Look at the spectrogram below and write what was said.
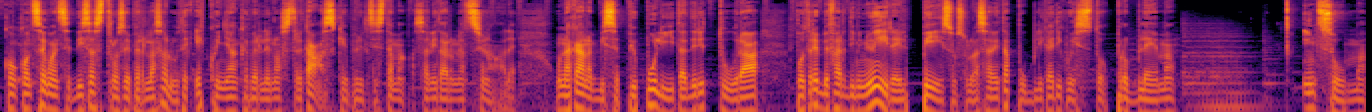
con conseguenze disastrose per la salute e quindi anche per le nostre tasche, per il sistema sanitario nazionale. Una cannabis più pulita addirittura potrebbe far diminuire il peso sulla sanità pubblica di questo problema. Insomma,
